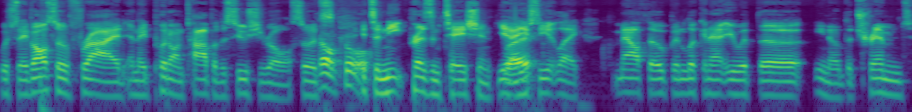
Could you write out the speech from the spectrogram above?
which they've also fried, and they put on top of the sushi roll. So it's oh, cool. it's a neat presentation. Yeah, right. you see it like mouth open, looking at you with the you know the trimmed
